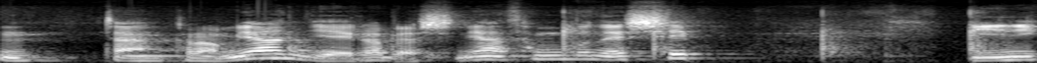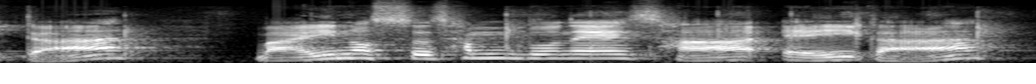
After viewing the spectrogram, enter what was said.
음, 자, 그러면 얘가 몇이냐? 3분의 12니까 마이너스 3분의 4A가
